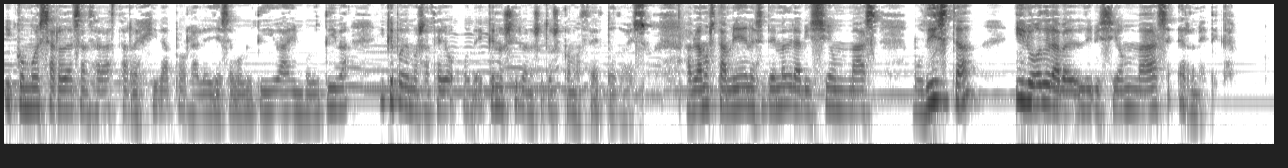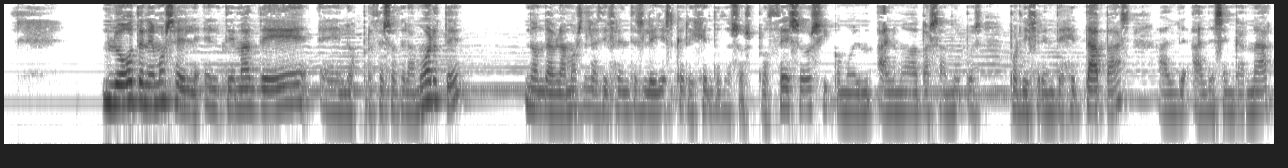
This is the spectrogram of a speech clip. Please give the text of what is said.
y cómo esa rueda del sansara está regida por las leyes evolutiva e involutiva y qué podemos hacer o de qué nos sirve a nosotros conocer todo eso. Hablamos también en ese tema de la visión más budista y luego de la visión más hermética. Luego tenemos el, tema de eh, los procesos de la muerte, donde hablamos de las diferentes leyes que rigen todos esos procesos y cómo el alma va pasando pues, por diferentes etapas al, desencarnar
